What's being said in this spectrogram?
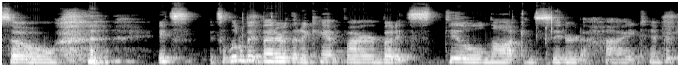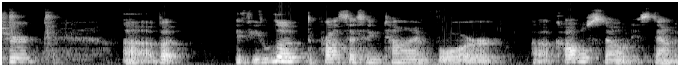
So it's it's a little bit better than a campfire, but it's still not considered a high temperature. Uh, but if you look, the processing time for uh, cobblestone is down to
